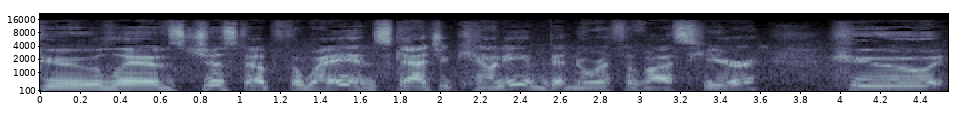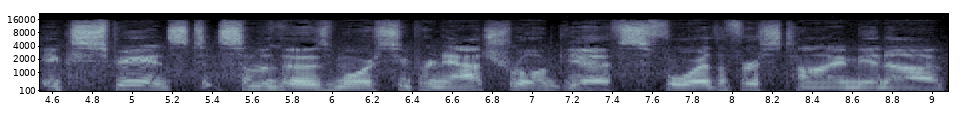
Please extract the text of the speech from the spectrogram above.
who lives just up the way in Skagit County, a bit north of us here, who experienced some of those more supernatural gifts for the first time in a,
